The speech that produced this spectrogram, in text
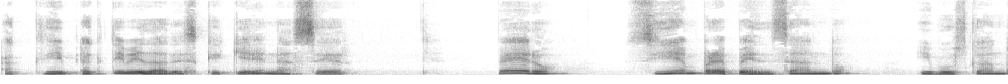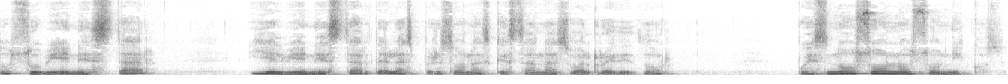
actividades que quieren hacer, pero siempre pensando y buscando su bienestar y el bienestar de las personas que están a su alrededor, pues no son los únicos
